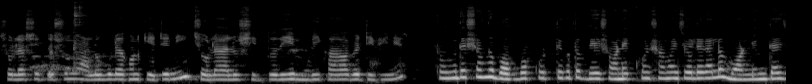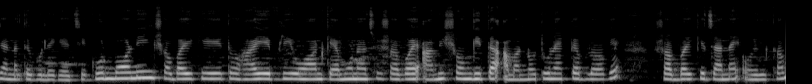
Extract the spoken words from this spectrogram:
ছোলা সিদ্ধর সঙ্গে আলুগুলো এখন কেটে নিই। ছোলা, আলু সিদ্ধ দিয়ে মুড়ি খাওয়া হবে টিফিনের। তোমাদের সঙ্গে বক বক করতে করতে বেশ অনেকক্ষণ সময় চলে গেল। মর্নিংটাই জানাতে ভুলে গেছি। গুড মর্নিং সবাইকে। তো হাই এভরি ওয়ান কেমন আছো সবাই? আমি সঙ্গীতা, আমার নতুন একটা ব্লগে সবাইকে জানাই ওয়েলকাম।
